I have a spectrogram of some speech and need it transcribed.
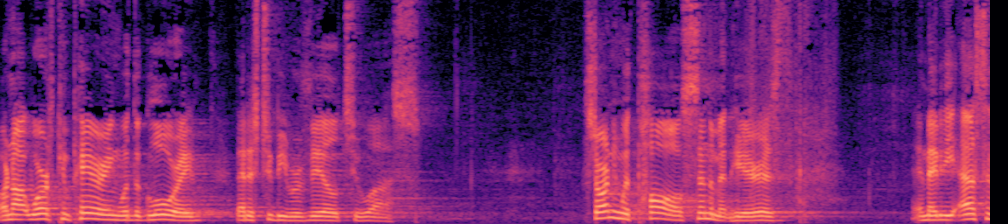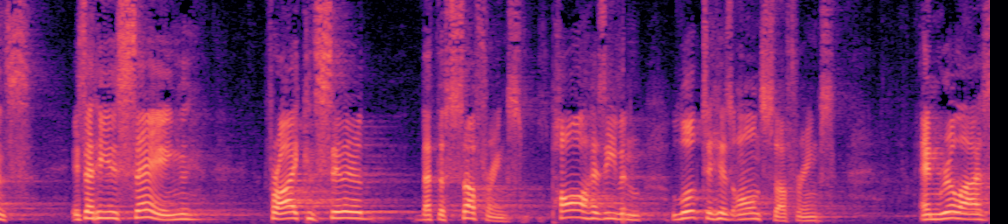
are not worth comparing with the glory that is to be revealed to us. Starting with Paul's sentiment here is and maybe the essence is that he is saying, For I consider that the sufferings, Paul has even looked to his own sufferings and realized,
